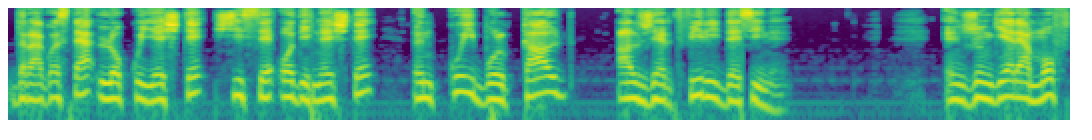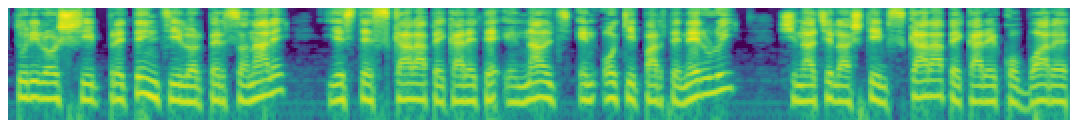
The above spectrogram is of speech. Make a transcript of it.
Dragostea locuiește și se odihnește în cuibul cald al jertfirii de sine. Înjunghierea mofturilor și pretențiilor personale este scara pe care te înalți în ochii partenerului și în același timp scara pe care coboară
